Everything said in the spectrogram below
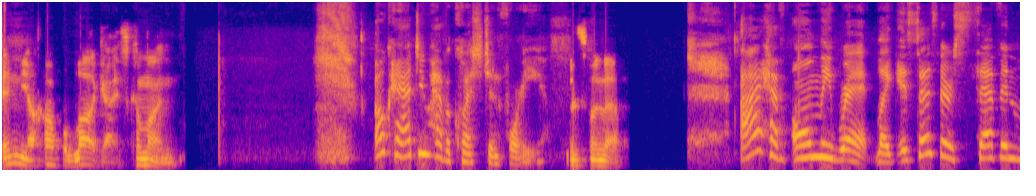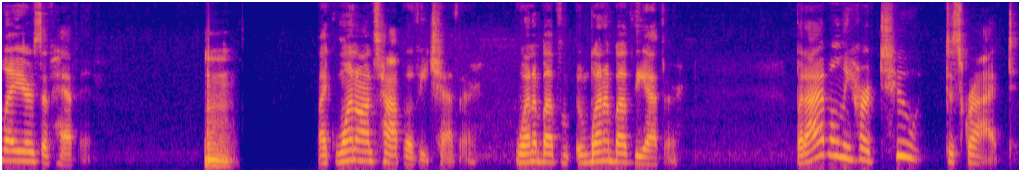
Inni akhafullah, guys. Come on. okay, I do have a question for you. Bismillah. I have only read like it says there's seven layers of heaven, Mm. like one on top of each other, one above one above the other. But I've only heard two described.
